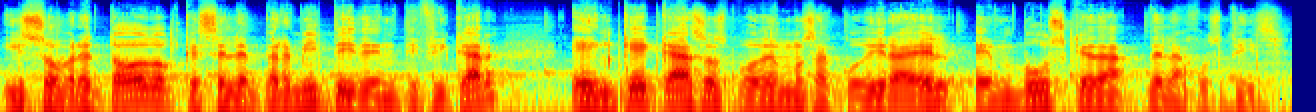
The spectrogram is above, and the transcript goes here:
y sobre todo que se le permite identificar en qué casos podemos acudir a él en búsqueda de la justicia.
